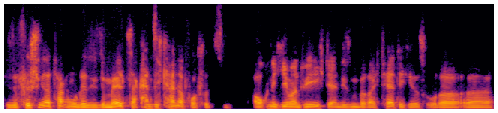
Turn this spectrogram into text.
diese Phishing-Attacken oder diese Mails, da kann sich keiner vorschützen. Auch nicht jemand wie ich, der in diesem Bereich tätig ist oder,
